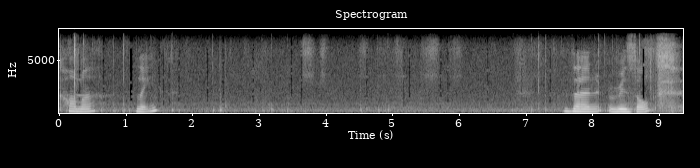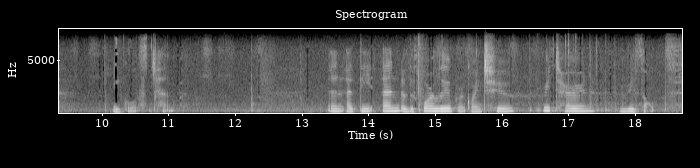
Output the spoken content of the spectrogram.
comma length then result equals temp. And at the end of the for loop, we're going to return results.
